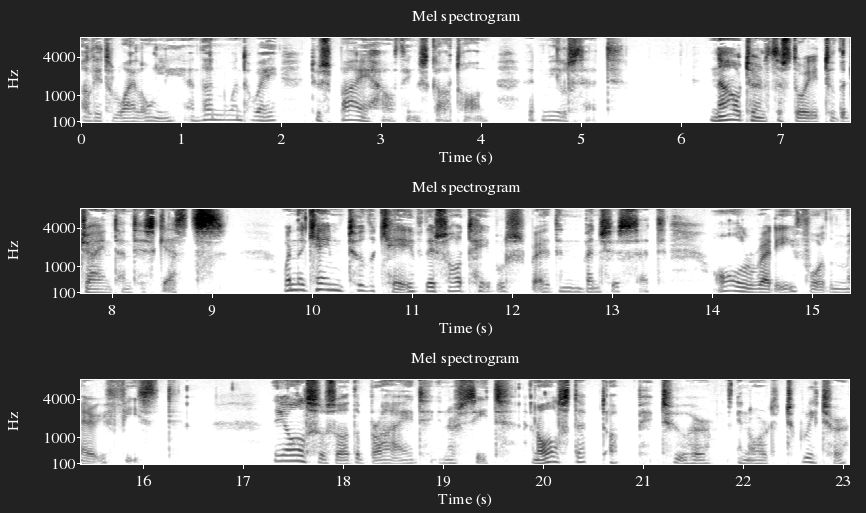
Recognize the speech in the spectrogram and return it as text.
a little while only, and then went away to spy how things got on at Mealset. Now turns the story to the giant and his guests. When they came to the cave, they saw tables spread and benches set, all ready for the merry feast. They also saw the bride in her seat, and all stepped up to her in order to greet her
